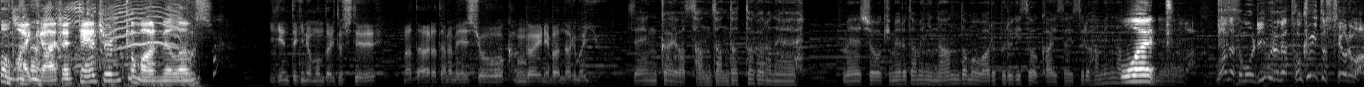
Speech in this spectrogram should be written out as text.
Oh my gosh, a tantrum? Come on, Millum. 威厳的な問題としてまた新たな名称を考えねばなるまいよ前回は散々だったからね名称を決めるために何度もワルプルギスを開催する羽目になったんだよね What? 我が友リムルが得意としておるわ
